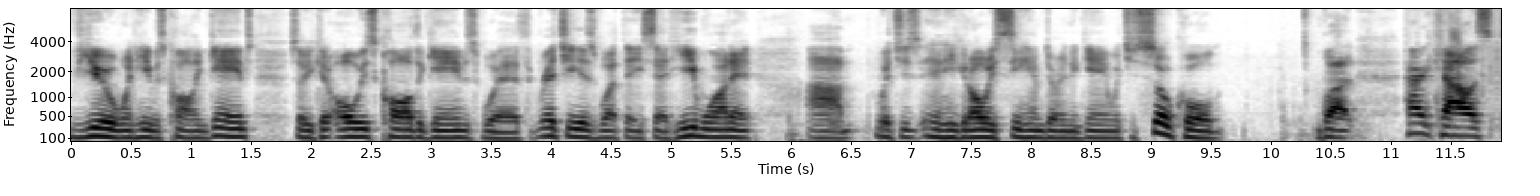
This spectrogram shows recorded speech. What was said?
view when he was calling games. So you could always call the games with Richie is what they said he wanted, um, which is and he could always see him during the game, which is so cool. But Harry Kalas,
